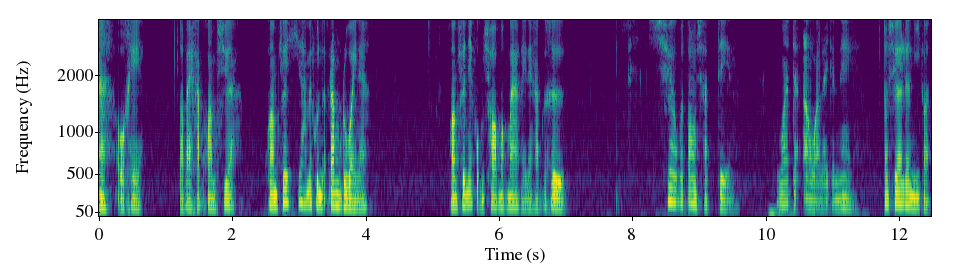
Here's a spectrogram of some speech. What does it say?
อะโอเค ต่อไปครับความเชื่อ ความเชื่อที่ทำให้คุณร่ำรวยนะ ความเชื่อนี้ผมชอบมากๆเลยนะครับก็คือ เชื่อว่าต้องชัดเจนว่าจะเอาอะไรกันแน่ ต้องเชื่อเรื่องนี้ก่อน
